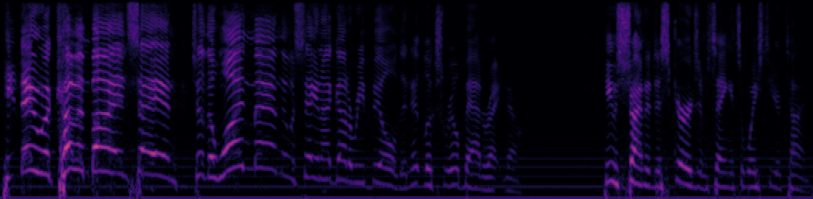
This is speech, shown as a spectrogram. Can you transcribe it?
he, they were coming by and saying to the one man that was saying, I got to rebuild, and it looks real bad right now. He was trying to discourage him, saying, It's a waste of your time.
